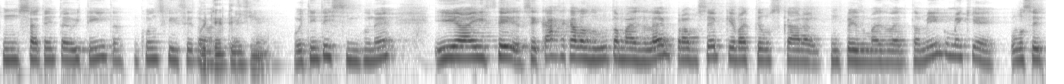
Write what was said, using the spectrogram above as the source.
com 70, 80. Quantos que você tá? 85. 85, né? E aí você, carta aquelas lutas mais leves pra você, porque vai ter os caras com peso mais leve também? Como é que é? Ou você.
